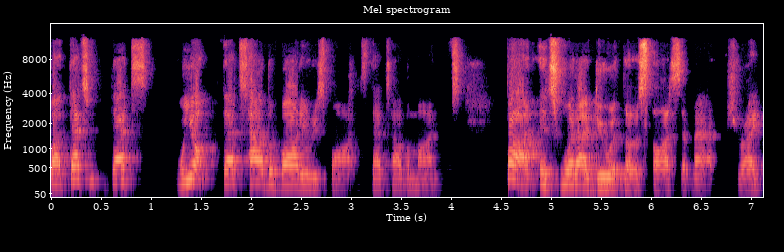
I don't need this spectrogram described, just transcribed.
But that's that's we all, that's how the body responds. That's how the mind works. But it's what I do with those thoughts that matters, right?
